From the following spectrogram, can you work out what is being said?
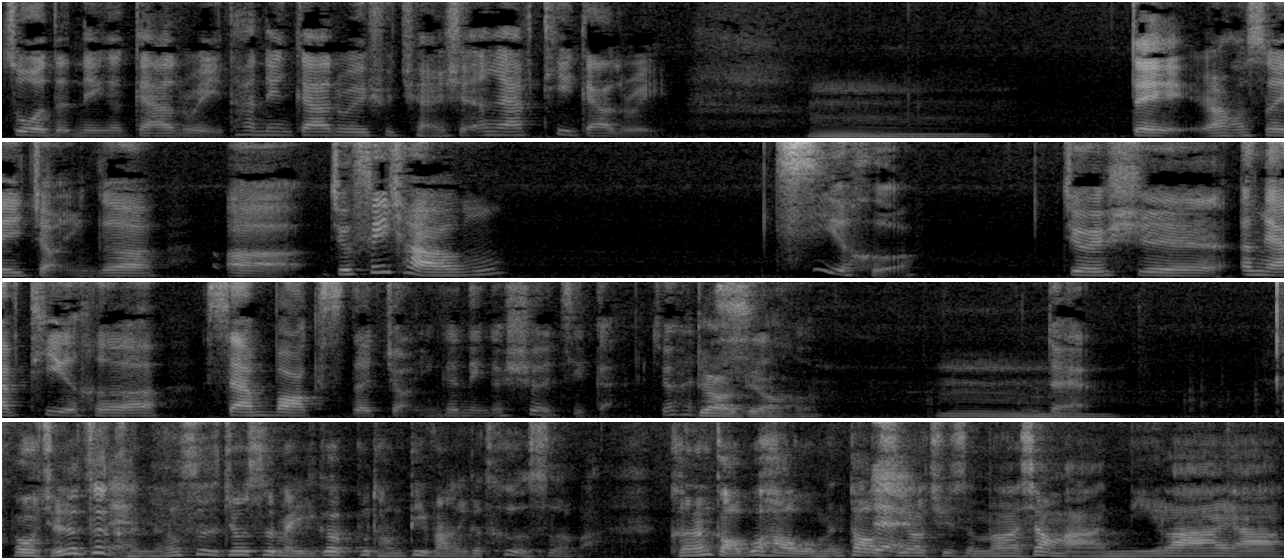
做的那个 gallery，它那个 gallery 是全是 NFT gallery。嗯。对，然后所以整一个呃就非常。契合，就是 NFT 和 Sandbox 的整一个那个设计感就很契合。嗯，对。我觉得这可能是就是每一个不同地方的一个特色吧。可能搞不好我们到时要去什么像马尼拉呀、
